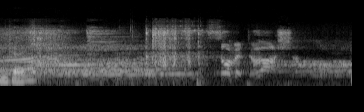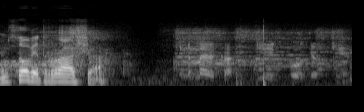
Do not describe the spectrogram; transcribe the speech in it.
Okay. Soviet Russia. In Soviet Russia. In America, eat Burger King.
